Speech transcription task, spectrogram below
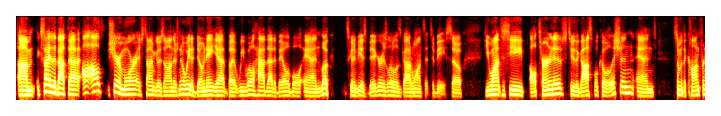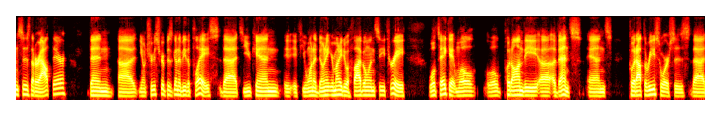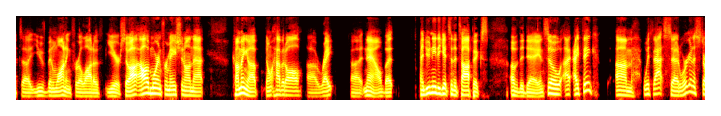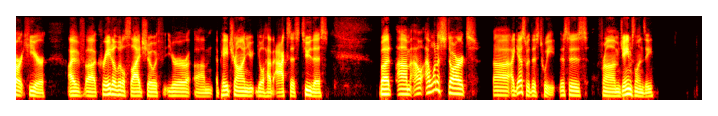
um, excited about that. I'll, I'll, share more as time goes on. There's no way to donate yet, but we will have that available. And look, it's going to be as big or as little as God wants it to be. So if you want to see alternatives to the Gospel Coalition and some of the conferences that are out there, then uh, you know TruthScript is going to be the place that you can, if you want to donate your money to a 501c3, we'll take it and we'll we'll put on the uh, events and put out the resources that uh, you've been wanting for a lot of years. So I'll, I'll, have more information on that coming up. Don't have it all uh, right uh, now, but I do need to get to the topics of the day. And so I, I think um, with that said, we're going to start here. I've uh, created a little slideshow. If you're um, a patron, you, will have access to this. But um, I, I want to start, uh, I guess, with this tweet. This is from James Lindsay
